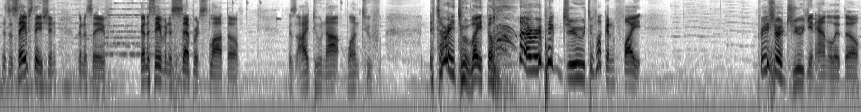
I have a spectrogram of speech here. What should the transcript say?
There's a save station. I'm gonna save. I'm gonna save in a separate slot though. Because I do not want to. F it's already too late though. I already picked Jude to fucking fight. Pretty sure Jude can handle it though.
